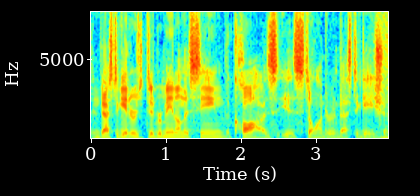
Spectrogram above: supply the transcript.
Investigators did remain on the scene. The cause is still under investigation.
